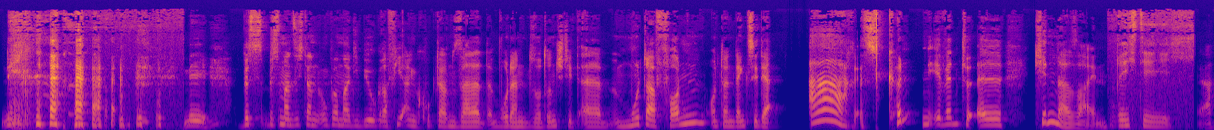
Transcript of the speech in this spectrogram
Nee, nee bis, bis man sich dann irgendwann mal die Biografie angeguckt hat, und sah, wo dann so drin steht, äh, Mutter von, und dann denkst du dir, ach, es könnten eventuell Kinder sein. Richtig. Ja,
